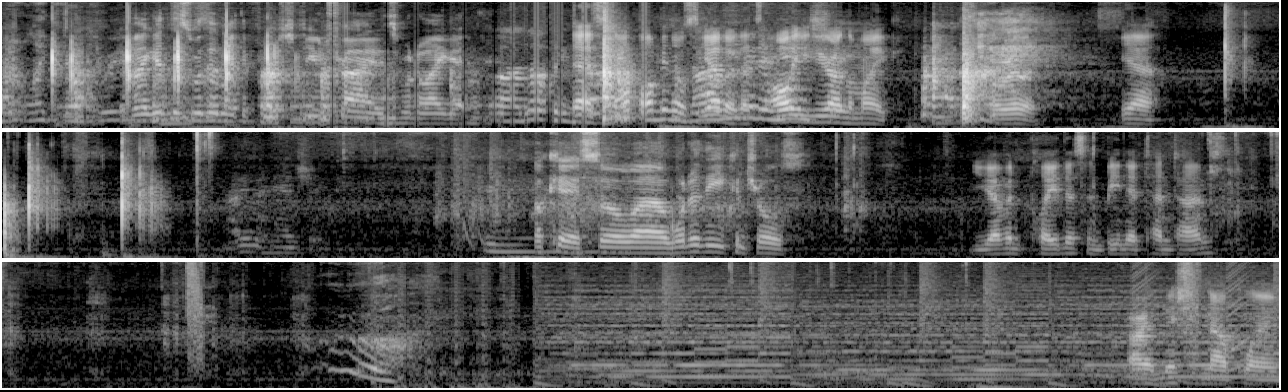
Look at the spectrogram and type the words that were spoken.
a facility. hole. If I get this within like the first few tries, what do I get? Dad, stop bumping those together. That's all you hear on the mic. Oh, really? Yeah. Not even a handshake. Okay, so uh, what are the controls? You haven't played this and beaten it ten times? Alright, Mysh is now playing.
